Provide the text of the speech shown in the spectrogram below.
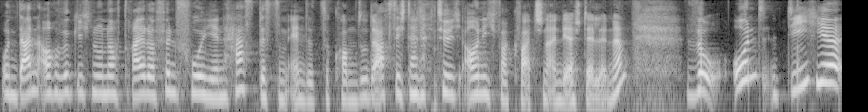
und dann auch wirklich nur noch drei oder fünf Folien hast, bis zum Ende zu kommen. Du darfst dich dann natürlich auch nicht verquatschen an der Stelle. Ne? So, und die hier,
